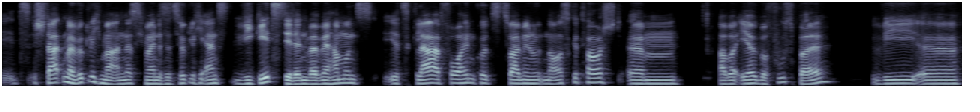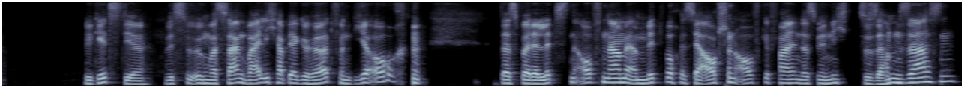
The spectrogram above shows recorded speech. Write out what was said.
jetzt starten wir wirklich mal anders. Ich meine das ist jetzt wirklich ernst. Wie geht's dir denn? Weil wir haben uns jetzt klar vorhin kurz zwei Minuten ausgetauscht, ähm, aber eher über Fußball. Wie, äh, wie geht's dir? Willst du irgendwas sagen? Weil ich habe ja gehört von dir auch, dass bei der letzten Aufnahme am Mittwoch ist ja auch schon aufgefallen, dass wir nicht zusammensaßen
